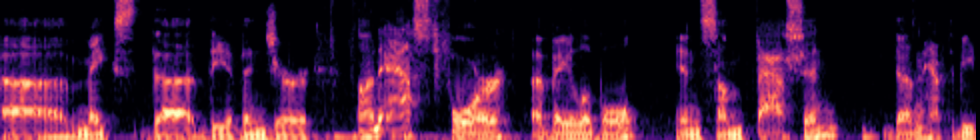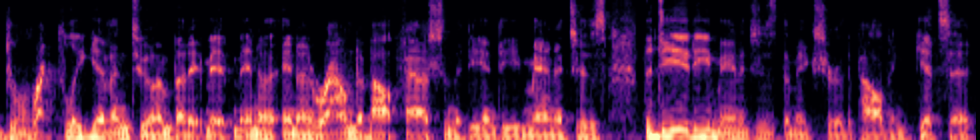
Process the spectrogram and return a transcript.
uh, makes the the avenger unasked for available in some fashion. Doesn't have to be directly given to him, but it, it, in a in a roundabout fashion, the D and D manages the deity manages to make sure the paladin gets it.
